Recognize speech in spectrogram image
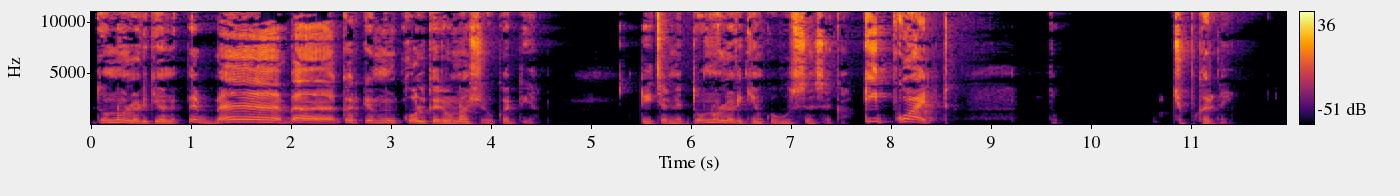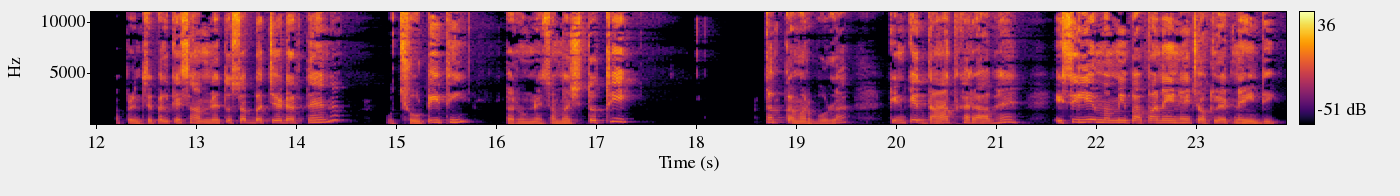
दोनों लड़कियों ने फिर बै बै करके मुँह खोल के रोना शुरू कर दिया। टीचर ने दोनों लड़कियों को गुस्से से कहा कीप क्वाइट चुप कर गई। अब प्रिंसिपल के सामने तो सब बच्चे डरते हैं ना। वो छोटी थी पर उन्हें समझ तो थी। तब कमर बोला कि इनके दांत खराब हैं, इसीलिए मम्मी पापा ने इन्हें चॉकलेट नहीं दी।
